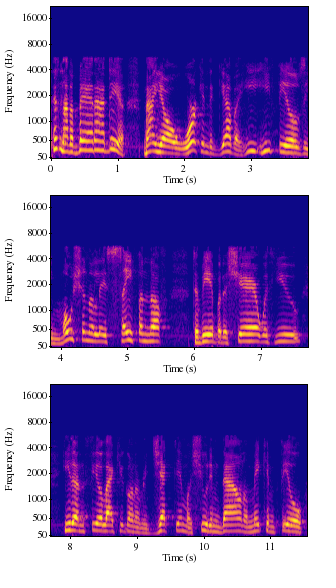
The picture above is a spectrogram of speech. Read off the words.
that's not a bad idea. Now y'all working together. He, he feels emotionally safe enough to be able to share with you. He doesn't feel like you're going to reject him or shoot him down or make him feel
